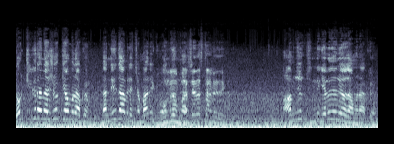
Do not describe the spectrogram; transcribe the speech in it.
yok ki granaj yok ki amına koyayım. Ben neyi tahmin edeceğim? Bana diyor olmuyor Olmayan mu? parçayı nasıl tahmin edecek? Amca şimdi geri dönüyoruz amına koyayım.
